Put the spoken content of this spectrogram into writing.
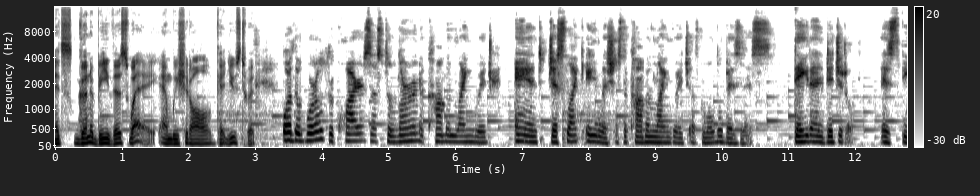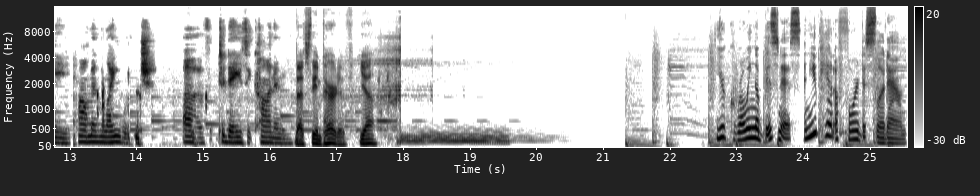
it's going to be this way, and we should all get used to it. Or the world requires us to learn a common language and just like English is the common language of global business, data and digital is the common language of today's economy. That's the imperative. Yeah. You're growing a business and you can't afford to slow down.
